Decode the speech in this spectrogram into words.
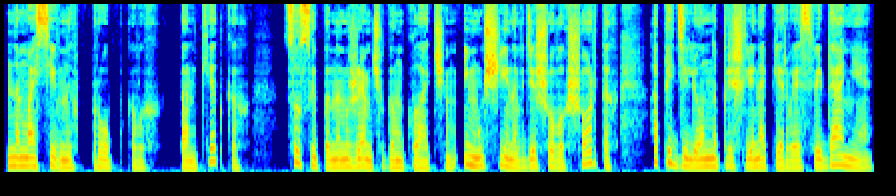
на массивных пробковых танкетках с усыпанным жемчугом клатчем и мужчина в дешевых шортах определенно пришли на первое свидание,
